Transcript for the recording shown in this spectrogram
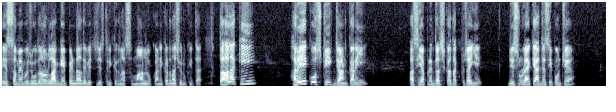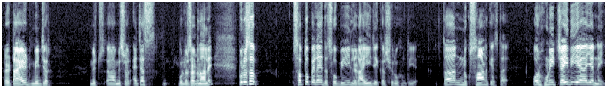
ਇਸ ਸਮੇਂ ਮੌਜੂਦ ਹੈ ਔਰ ਲਾਗੇ ਪਿੰਡਾਂ ਦੇ ਵਿੱਚ ਜਿਸ ਤਰੀਕੇ ਦੇ ਨਾਲ ਸਮਾਨ ਲੋਕਾਂ ਨੇ ਕੱਢਣਾ ਸ਼ੁਰੂ ਕੀਤਾ ਤਾਂ ਹਾਲਾਂਕਿ ਹਰੇਕ ਉਹ ਸਟੀਕ ਜਾਣਕਾਰੀ ਅਸੀਂ ਆਪਣੇ ਦਰਸ਼ਕਾਂ ਤੱਕ ਪਹੁੰਚਾਈਏ, ਜਿਸ ਨੂੰ ਲੈ ਕੇ ਅੱਜ ਅਸੀਂ ਪਹੁੰਚੇ ਹਾਂ retired major mister H S Bullar ਸਾਡੇ ਨਾਲ ਨੇ। ਬੁੱਲਰ ਸਾਹਿਬ, ਸਭ ਤੋਂ ਪਹਿਲਾਂ ਇਹ ਦੱਸੋ ਵੀ ਲੜਾਈ ਜੇਕਰ ਸ਼ੁਰੂ ਹੁੰਦੀ ਹੈ ਤਾਂ ਨੁਕਸਾਨ ਕਿਸ ਦਾ ਹੈ? ਔਰ ਹੋਣੀ ਚਾਹੀਦੀ ਹੈ ਜਾਂ ਨਹੀਂ?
